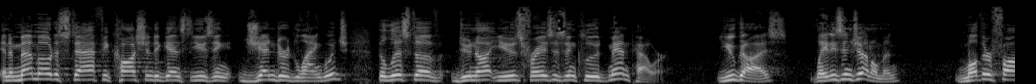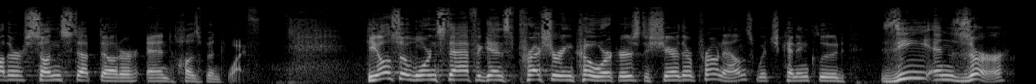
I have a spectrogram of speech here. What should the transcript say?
In a memo to staff, he cautioned against using gendered language. The list of do not use phrases include manpower, you guys, ladies and gentlemen, mother, father, son, stepdaughter, and husband, wife. He also warned staff against pressuring coworkers to share their pronouns, which can include ze and Zer,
